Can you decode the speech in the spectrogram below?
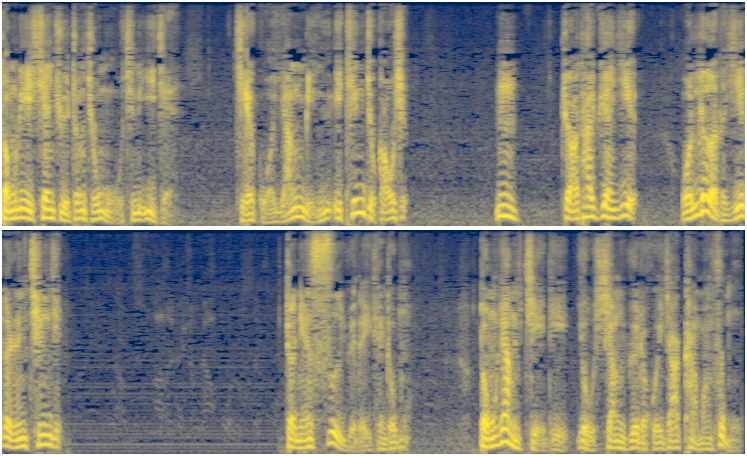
董丽先去征求母亲的意见，结果杨敏玉一听就高兴：“嗯，只要他愿意，我乐得一个人清静。”这年四月的一天周末。董亮姐弟又相约着回家看望父母。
